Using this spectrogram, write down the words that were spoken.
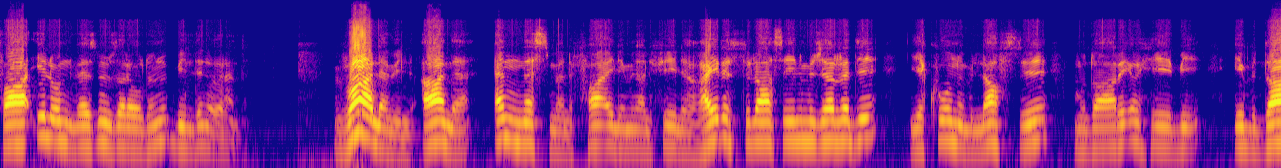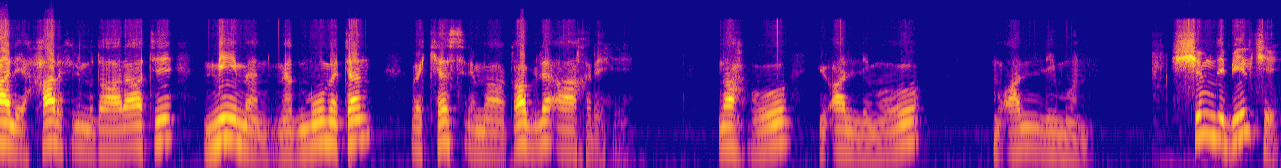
failun vezni üzere olduğunu bildin öğrendin. Va'lemil ane en nesmel faili minel fiili gayri sülasi'il mücerredi yekunu bil lafzi mudari'ihi bi ibdali harfil mudarati mimen medmumeten ve kesri ma kable ahirihi. Nahvu yuallimu muallimun. Şimdi bil ki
